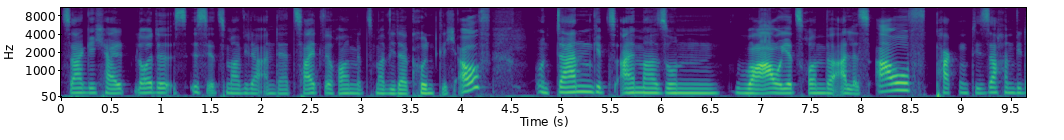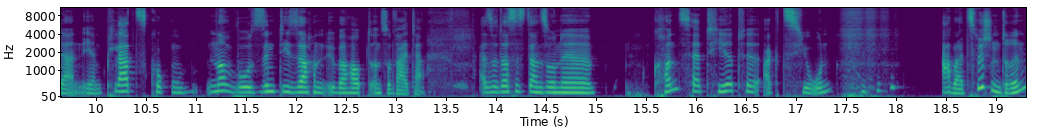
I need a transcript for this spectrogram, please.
sage ich halt, Leute, es ist jetzt mal wieder an der Zeit, wir räumen jetzt mal wieder gründlich auf. Und dann gibt es einmal so ein Wow, jetzt räumen wir alles auf, packen die Sachen wieder an ihren Platz, gucken, ne, wo sind die Sachen überhaupt und so weiter. Also das ist dann so eine konzertierte Aktion. Aber zwischendrin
